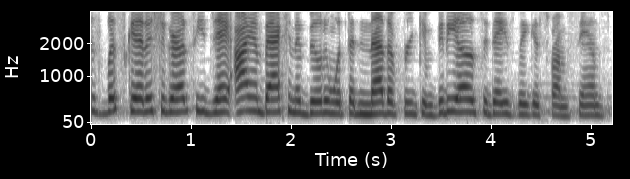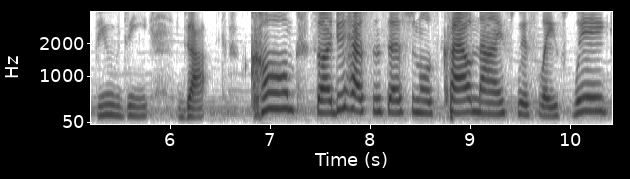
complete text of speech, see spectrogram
guys, what's good? It's your girl Tei Jae. I am back in the building with another freaking video. Today's wig is from samsbeauty.com. So I do have Sensationnel's Cloud 9 Swiss Lace wig.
